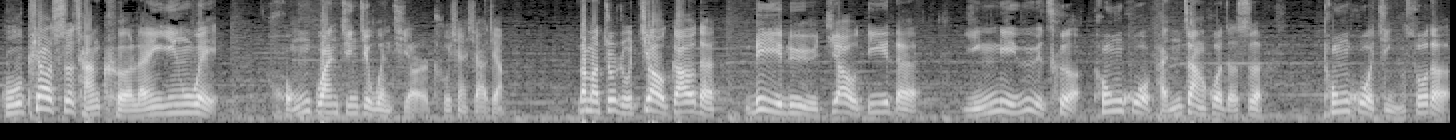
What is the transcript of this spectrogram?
股票市场可能因为宏观经济问题而出现下降，那么诸如较高的利率、较低的盈利预测、通货膨胀，或者是通货紧缩的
